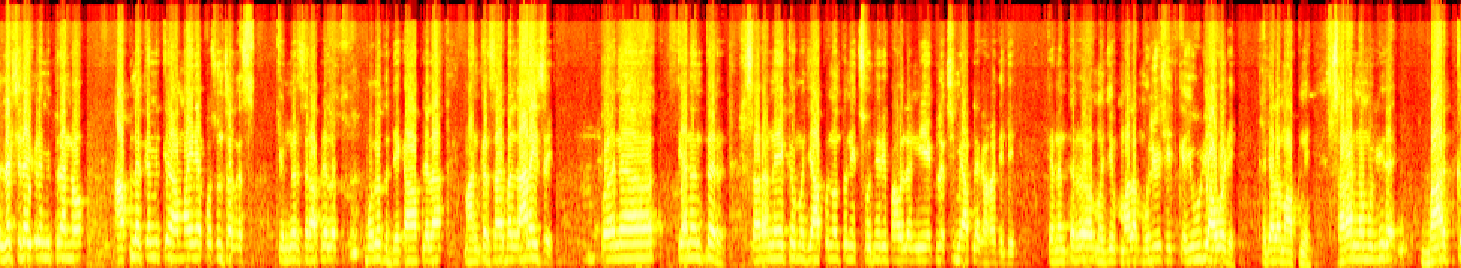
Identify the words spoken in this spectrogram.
लक्ष द्या इकडे मित्रांनो. आपलं कमीत कमी महिन्यापासून चाललं. केमनर सर आपल्याला बोलत होते का आपल्याला मानकर साहेबांना आणायचंय. पण त्यानंतर सरांना एक म्हणजे आपण म्हणतो एक सोनेरी पावलांनी एक लक्ष्मी आपल्या घरात येते. त्यानंतर म्हणजे मला मुलीविषयी इतकं एवढी आवड आहे का त्याला माप नाही. सरांना मुलगी जाय- बारक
